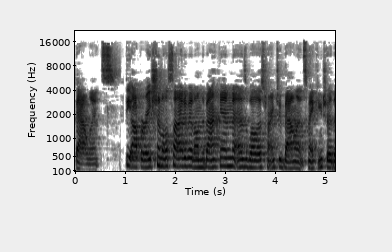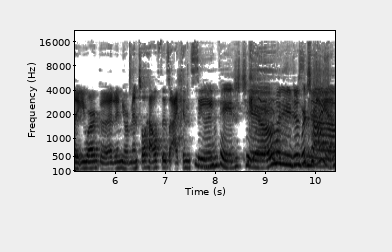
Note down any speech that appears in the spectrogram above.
balance the operational side of it on the back end, as well as trying to balance making sure that you are good and your mental health, is I can see. Paige too. What do you just We're know? trying.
